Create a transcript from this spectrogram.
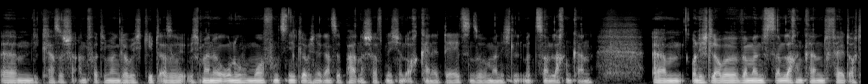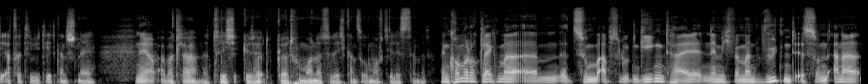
ähm, die klassische Antwort, die man, glaube ich, gibt. Also ich meine, ohne Humor funktioniert, glaube ich, eine ganze Partnerschaft nicht und auch keine Dates und so, wenn man nicht mit zusammen lachen kann. Ähm, und ich glaube, wenn man nicht zusammen lachen kann, fällt auch die Attraktivität ganz schnell. Ja. Aber klar, natürlich gehört, gehört Humor natürlich ganz oben auf die Liste mit. Dann kommen wir doch gleich mal ähm, zum absoluten Gegenteil, nämlich wenn man wütend ist. Und Anna,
